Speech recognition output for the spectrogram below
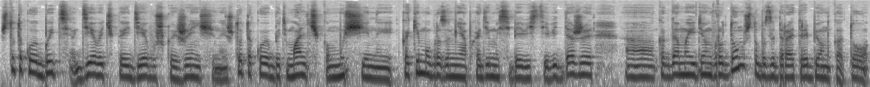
Что такое быть девочкой, девушкой, женщиной? Что такое быть мальчиком, мужчиной? Каким образом необходимо себя вести? Ведь даже э, когда мы идем в роддом, чтобы забирать ребенка, то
